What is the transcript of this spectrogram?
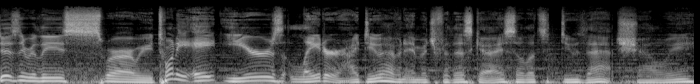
Disney release, where are we? 28 years later. I do have an image for this guy, so let's do that, shall we?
